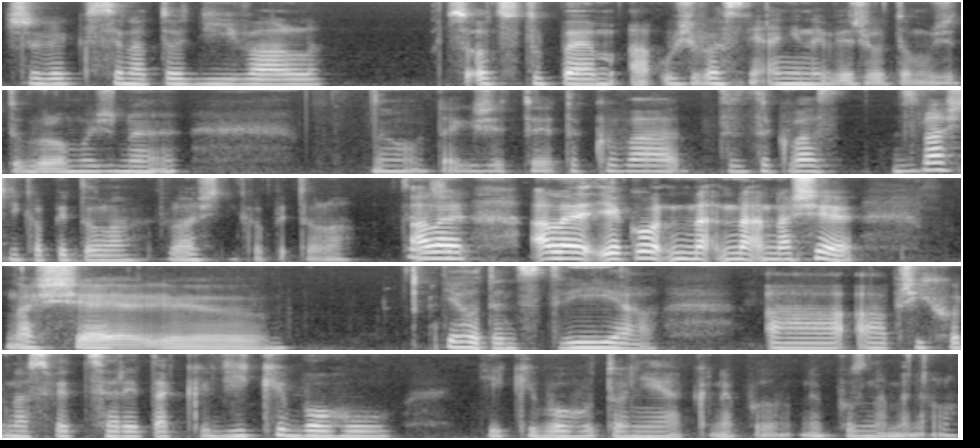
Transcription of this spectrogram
člověk se na to díval s odstupem a už vlastně ani nevěřil tomu, že to bylo možné. No, takže to je taková, to je taková zvláštní kapitola, zvláštní kapitola. Ale, ale jako na, na, naše, naše eh, těhotenství a, a, a příchod na svět dcery, tak díky bohu, díky bohu to nějak nepo, nepoznamenalo.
